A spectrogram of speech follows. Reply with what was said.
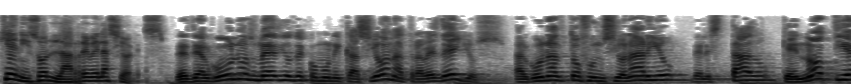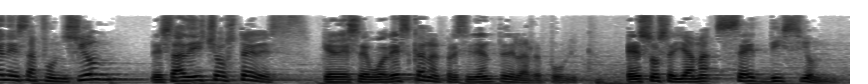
quien hizo las revelaciones. Desde algunos medios de comunicación, a través de ellos, algún alto funcionario del Estado que no tiene esa función les ha dicho a ustedes que desobedezcan al presidente de la República. Eso se llama sedición.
